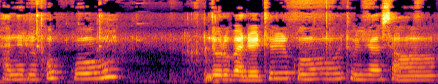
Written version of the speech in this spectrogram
바늘을 꽂고 노루발을 들고 돌려서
